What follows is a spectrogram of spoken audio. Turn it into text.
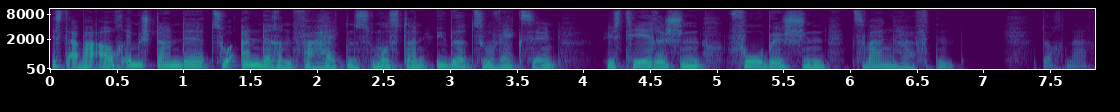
ist aber auch imstande, zu anderen Verhaltensmustern überzuwechseln, hysterischen, phobischen, zwanghaften. Doch nach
